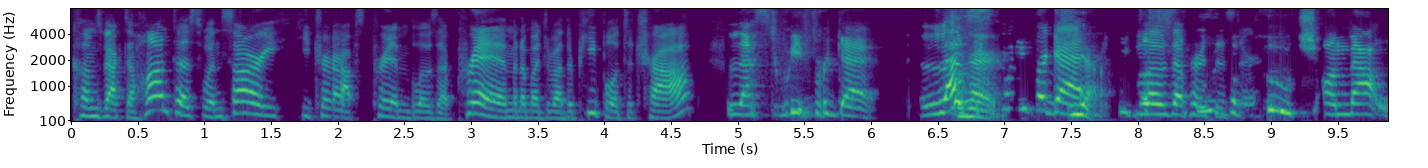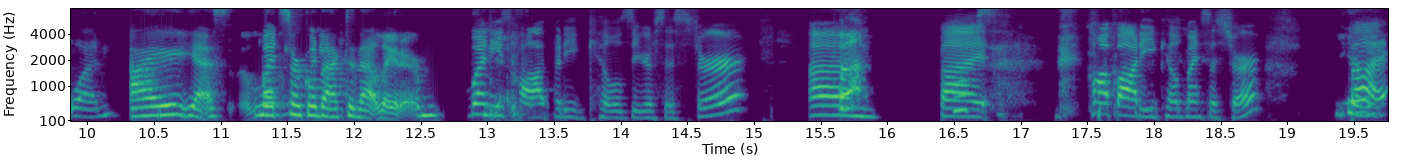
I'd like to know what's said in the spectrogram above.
comes back to haunt us when sorry, he traps Prim, blows up Prim and a bunch of other people to trap. Lest we forget. Let's okay. forget yeah. he blows up her sister. Pooch on that one. I yes, let's when, circle back to that later. When yes. he's hot, but he kills your sister. Um, but hot body killed my sister. Yeah. But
